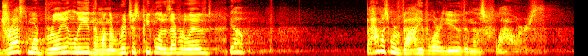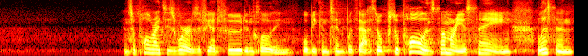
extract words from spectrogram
dressed more brilliantly than one of the richest people that has ever lived? Yep. But how much more valuable are you than those flowers? And so Paul writes these words if you had food and clothing, we'll be content with that. So, so Paul, in summary, is saying listen,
